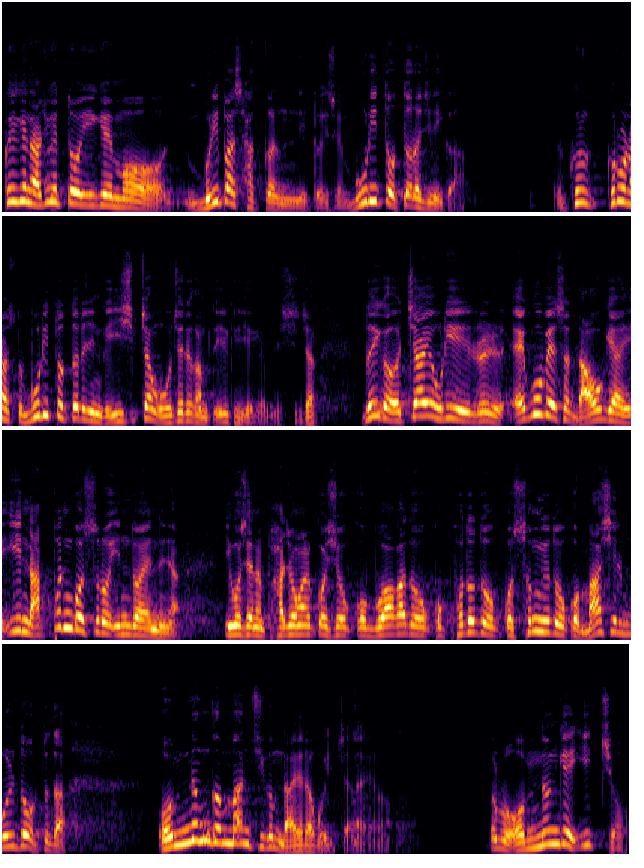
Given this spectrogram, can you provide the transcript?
그 이게 나중에 또 이게 뭐 무리바 사건이 또 있어요. 물이 또 떨어지니까. 그, 그러고 나서 또 물이 또 떨어지니까 20장 5절에 가면 또 이렇게 얘기합니다. 시작. 너희가 어찌하여 우리를 애굽에서 나오게 하여 이 나쁜 곳으로 인도하였느냐? 이곳에는 파종할 것이 없고 무화과도 없고 포도도 없고 석류도 없고 마실 물도 없도다. 없는 것만 지금 나열하고 있잖아요. 여러분 없는 게 있죠.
